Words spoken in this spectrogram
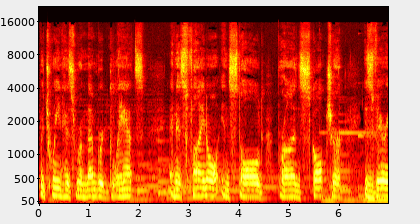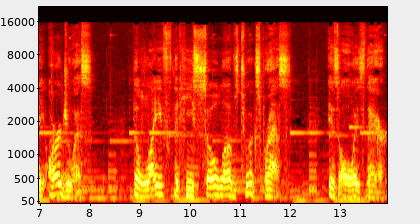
between his remembered glance and his final installed bronze sculpture is very arduous, the life that he so loves to express is always there.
